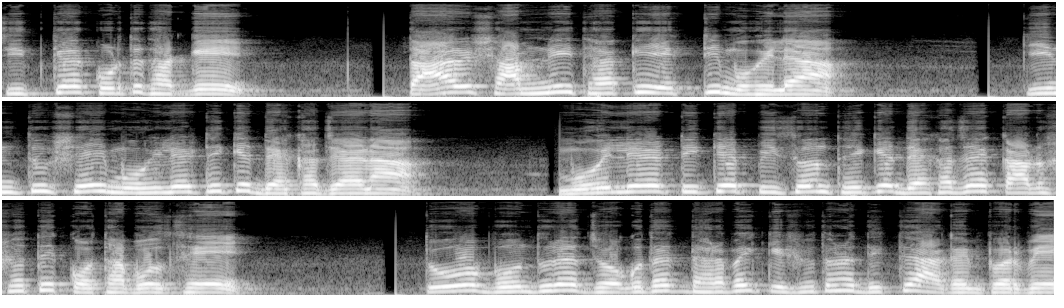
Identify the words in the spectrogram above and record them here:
চিৎকার করতে থাকে। তার সামনেই থাকে একটি মহিলা। কিন্তু সেই মহিলাটিকে দেখা যায় না। মহিলাটিকে পিছন থেকে দেখা যায় কারোর সাথে কথা বলছে। তো বন্ধুরা জগদার ধারাবাহিক কেশোধনা দেখতে আগামী পর্বে।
